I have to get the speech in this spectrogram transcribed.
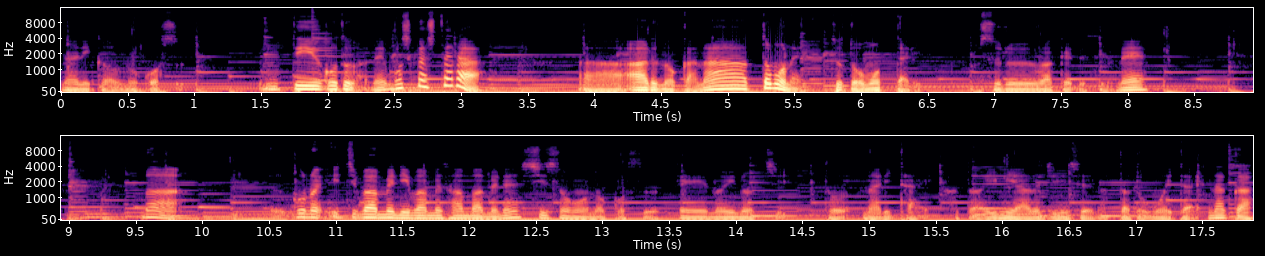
何かを残すっていうことがね、もしかしたら、ああるのかなともね、ちょっと思ったりするわけですよね。まあ、この1番目、2番目、3番目ね、子孫を残す永遠の命。となりたい。あとは意味ある人生だったと思いたい。なんか、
